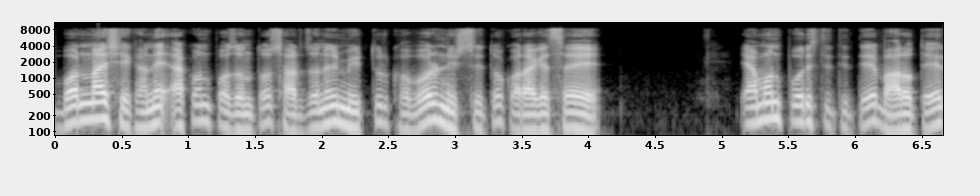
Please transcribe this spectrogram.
বন্যায় সেখানে এখন পর্যন্ত সাতজনের মৃত্যুর খবর নিশ্চিত করা গেছে। এমন পরিস্থিতিতে ভারতের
